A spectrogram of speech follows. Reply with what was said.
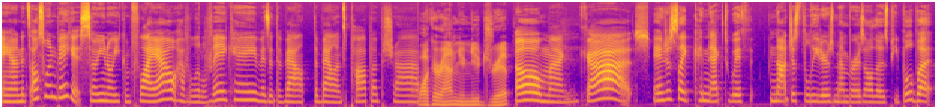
and it's also in Vegas. So you know you can fly out, have a little vacay, visit the Val- the Balance pop up shop, walk around in your new drip. Oh my gosh! And just like connect with not just the leaders, members, all those people, but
